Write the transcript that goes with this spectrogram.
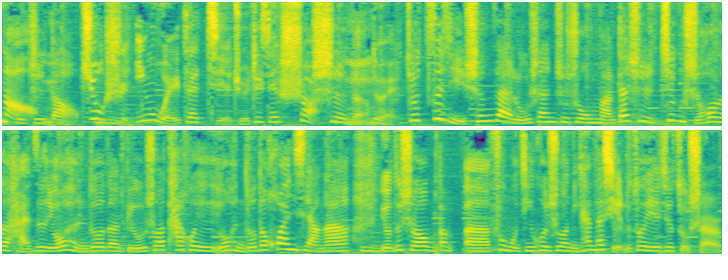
恼，知道，就是因为在解决这些事儿。是的，对，就自己身在庐山之中嘛。但是这个时候的孩子有很多的，比如说他会有很多的幻想啊，有的时候。呃，父母亲会说：“你看他写着作业就走神儿。”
